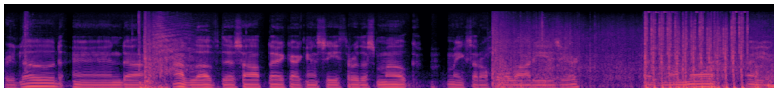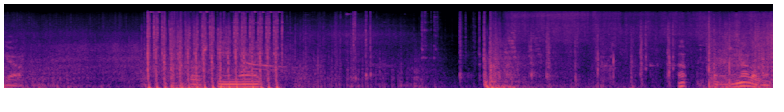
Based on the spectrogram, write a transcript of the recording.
reload and uh, I love this optic. I can see through the smoke. Makes it a whole lot easier. There's one more. There you go first team wipe oh there's another one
